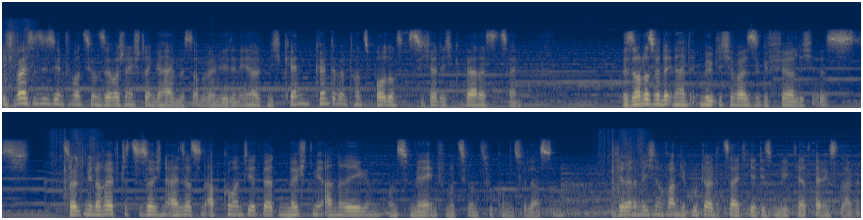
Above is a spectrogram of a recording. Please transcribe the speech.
Ich weiß, dass diese Information sehr wahrscheinlich streng geheim ist, aber wenn wir den Inhalt nicht kennen, könnte beim Transport unsere Sicherheit nicht gewährleistet sein. Besonders wenn der Inhalt möglicherweise gefährlich ist. Sollten wir noch öfter zu solchen Einsätzen abkommandiert werden, möchten wir anregen, uns mehr Informationen zukommen zu lassen. Ich erinnere mich noch an die gute alte Zeit hier in diesem Militärtrainingslager.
